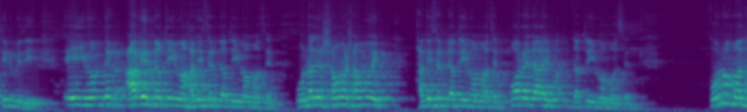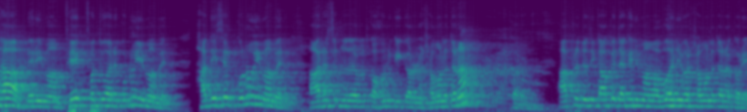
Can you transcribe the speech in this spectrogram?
তিরমিদি এই ইমামদের আগের যত ইমাম, হাদিসের যত ইমাম আছেন, ওনাদের সমসাময়িক হাদিসের যত ইমাম আছেন, পরে যা ইমা- যত ইমাম আছেন কোনো মাধাবের ইমাম, ফেক ফতুয়ার কোনো ইমামের, হাদিসের কোনো ইমামের, আর হোসেন কখনো কি করে না? সমালোচনা করে না। আপনি যদি কাউকে দেখেন ইমাম আবু হানিফার সমালোচনা করে,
